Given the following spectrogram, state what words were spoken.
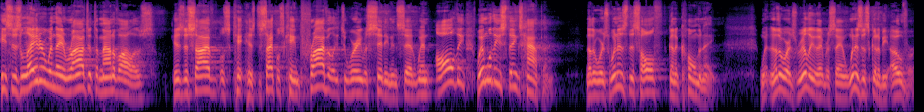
He says, Later, when they arrived at the Mount of Olives, his disciples, his disciples came privately to where he was sitting and said, when, all the, when will these things happen? In other words, when is this all going to culminate? In other words, really, they were saying, when is this going to be over?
